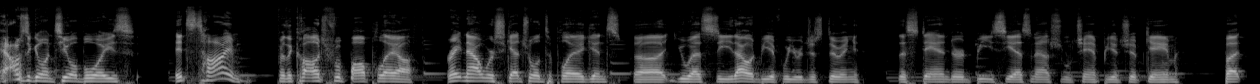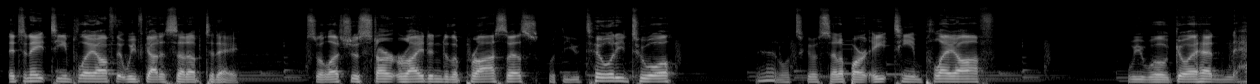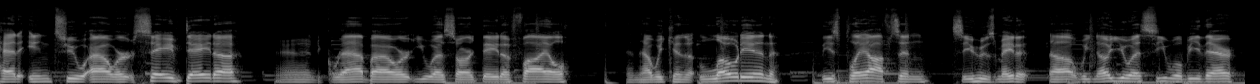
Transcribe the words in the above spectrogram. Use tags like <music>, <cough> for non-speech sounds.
How's it going, Teal Boys? It's time for the college football playoff. Right now, we're scheduled to play against uh, USC. That would be if we were just doing the standard BCS National Championship game. But it's an 8-team playoff that we've got to set up today. So let's just start right into the process with the utility tool. And let's go set up our 8-team playoff. We will go ahead and head into our save data and grab our USR data file. And now we can load in these playoffs and see who's made it. Uh, we know USC will be there.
